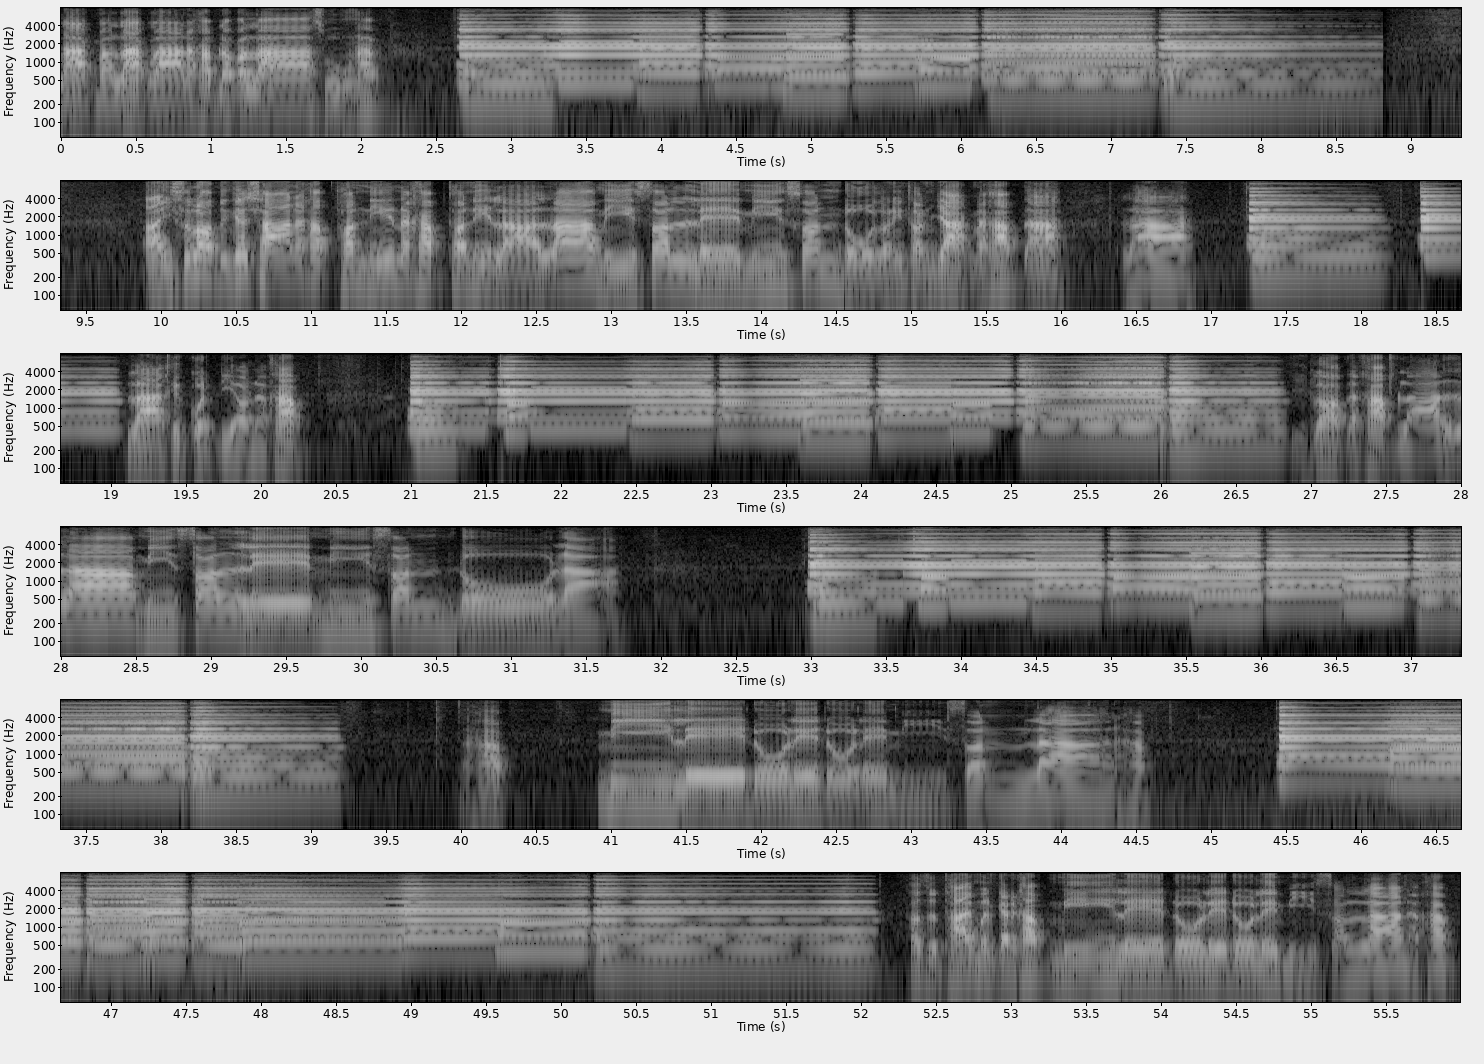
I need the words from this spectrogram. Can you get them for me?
ลากมาลากลา นะครับ แล้วก็ลาสูงนะครับ อะอีกสักรอบหนึ่งช้าๆนะครับท่อนนี้นะครับท่อนนี้ลาลามีซ่อนเลมีซ่อนโดตัวนี้ท่อนยากนะครับอะลา ลาคือกดเดี่ยวนะครับอีกรอบนะครับลาลา มีซ่อนเล มีซ่อนโดลา โดเลโดเลมีซอนลานะครับ ท่อนสุดท้ายเหมือนกันครับ มีเลโดเลโดเลมีซอนลานะครับ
